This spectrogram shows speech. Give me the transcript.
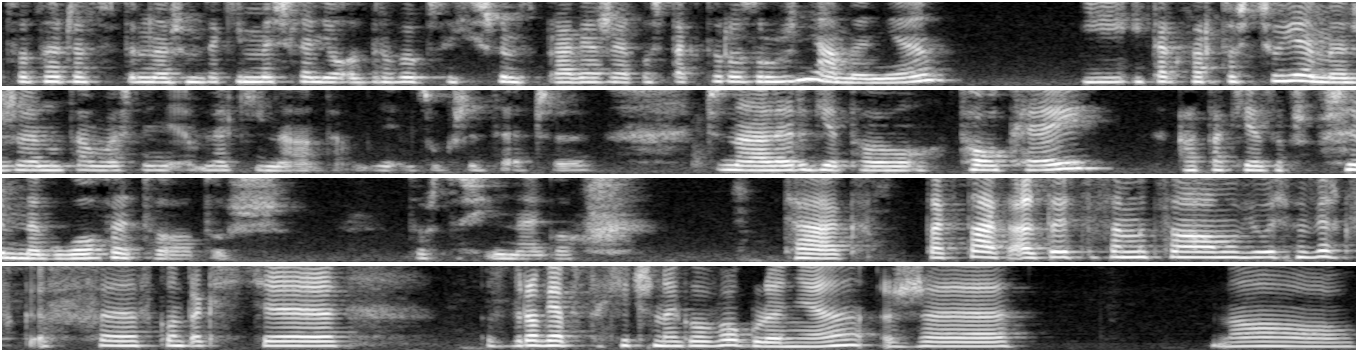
co cały czas w tym naszym takim myśleniu o zdrowiu psychicznym sprawia, że jakoś tak to rozróżniamy, nie? I, i tak wartościujemy, że no tam właśnie, nie wiem, leki na tam, nie wiem, cukrzycę czy, czy na alergię to, to okej, okay, a takie za przeproszeniem na głowę to, to, już, to już coś innego. Tak, tak, tak, ale to jest to samo, co mówiłyśmy, wiesz, w, w, w kontekście zdrowia psychicznego w ogóle, nie? Że no,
